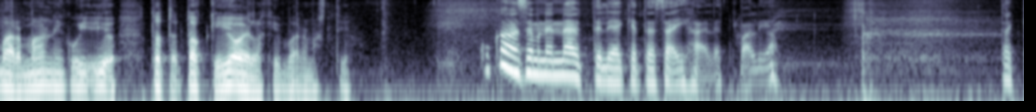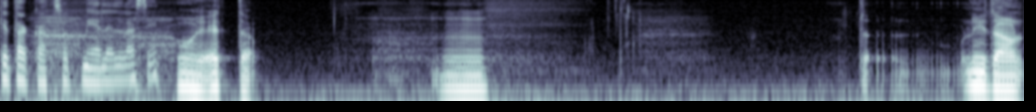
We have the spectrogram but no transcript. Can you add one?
varmaan niin kuin jo, totta, toki joillakin varmasti. Kuka on semmoinen näyttelijä, ketä sä ihailet paljon? Tai ketä katsot mielelläsi? Voi että. Mm. T- niitä, on,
